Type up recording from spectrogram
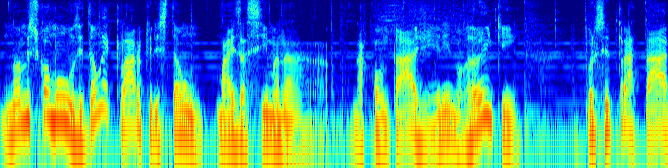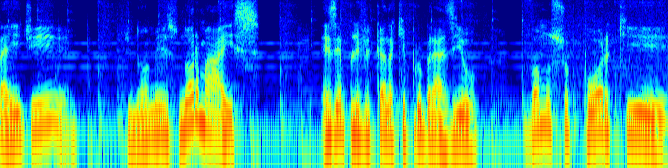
nomes comuns. Então é claro que eles estão mais acima na, na contagem, ali no ranking, por se tratar aí de, de nomes normais. Exemplificando aqui para o Brasil, vamos supor que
